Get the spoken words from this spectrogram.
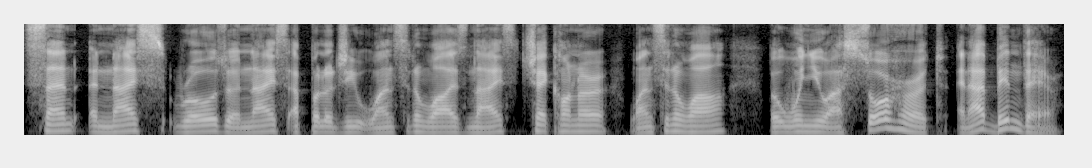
Send a nice rose or a nice apology once in a while is nice. Check on her once in a while. But when you are so hurt, and I've been there,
